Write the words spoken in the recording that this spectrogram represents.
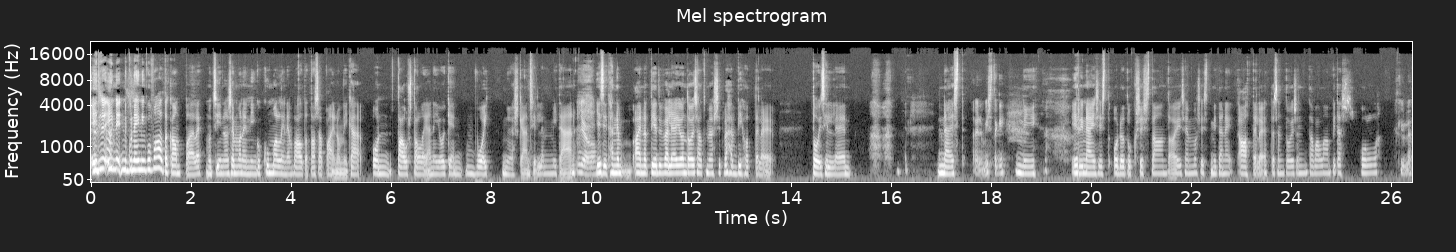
ei, ei, ne, kun ne ei niinku valtakamppaile, mutta siinä on semmoinen niinku kummallinen valtatasapaino, mikä on taustalla, ja ne ei oikein voi myöskään sille mitään. Joo. Ja sittenhän ne aina tietyn väliä on toisaalta myös sit vähän vihottelee toisilleen näistä... Aina mistäkin. Niin. Erinäisistä odotuksistaan tai semmoisista, mitä ne ajattelee, että sen toisen tavallaan pitäisi olla. Kyllä.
